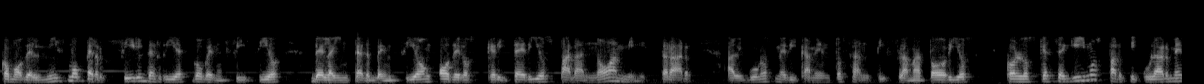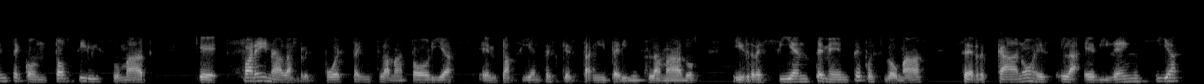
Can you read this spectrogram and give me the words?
como del mismo perfil de riesgo-beneficio de la intervención o de los criterios para no administrar algunos medicamentos antiinflamatorios con los que seguimos particularmente con tocilizumab que frena la respuesta inflamatoria en pacientes que están hiperinflamados. Y recientemente pues lo más cercano es la evidencia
